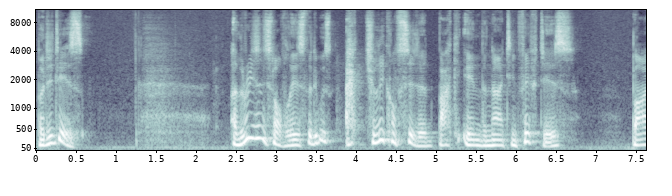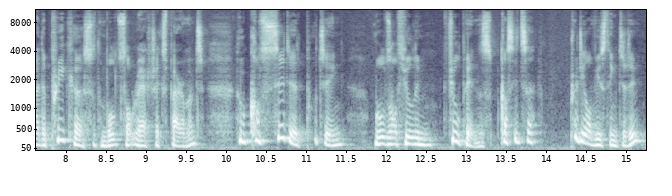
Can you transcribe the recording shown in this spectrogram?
But it is. And the reason it's novel is that it was actually considered back in the 1950s by the precursor of the molten salt reactor experiment who considered putting molten salt fuel in fuel pins because it's a pretty obvious thing to do.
